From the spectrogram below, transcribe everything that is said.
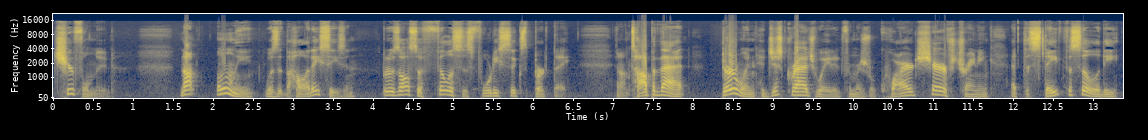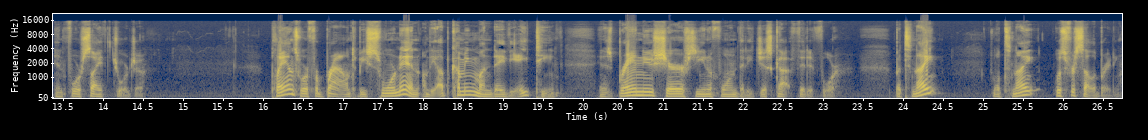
cheerful mood. Not only was it the holiday season, but it was also Phyllis's 46th birthday, and on top of that, Derwin had just graduated from his required sheriff's training at the state facility in Forsyth, Georgia. Plans were for Brown to be sworn in on the upcoming Monday, the 18th, in his brand new sheriff's uniform that he just got fitted for. But tonight, well, tonight was for celebrating.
